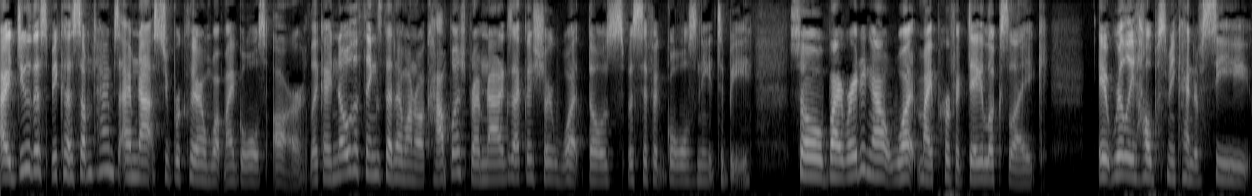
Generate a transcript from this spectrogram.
I do this because sometimes I'm not super clear on what my goals are. Like, I know the things that I want to accomplish, but I'm not exactly sure what those specific goals need to be. So, by writing out what my perfect day looks like, it really helps me kind of see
